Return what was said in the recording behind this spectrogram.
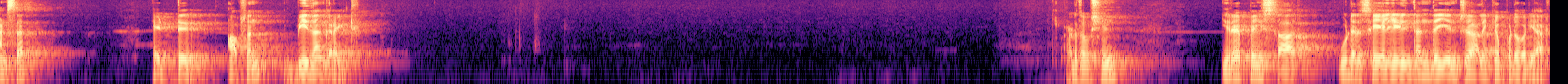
ஆன்சர் எட்டு. ஆப்ஷன் பி தான் கரெக்ட் அடுத்த கொஸ்டின் இறப்பை சார் உடற் செயலியின் தந்தை என்று அழைக்கப்படுவர் யார்?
